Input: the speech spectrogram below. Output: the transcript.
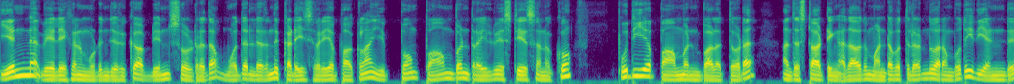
என்ன வேலைகள் முடிஞ்சிருக்கு அப்படின்னு சொல்கிறத முதல்ல இருந்து கடைசி வரைய பார்க்கலாம் இப்போ பாம்பன் ரயில்வே ஸ்டேஷனுக்கும் புதிய பாம்பன் பாலத்தோட அந்த ஸ்டார்டிங் அதாவது மண்டபத்திலேருந்து வரும்போது இது எண்டு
